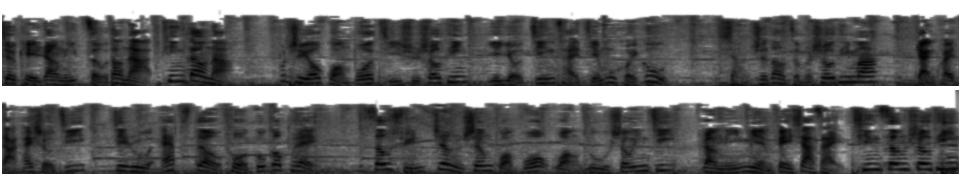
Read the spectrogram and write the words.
就可以让你走到哪听到哪。不只有广播及时收听，也有精彩节目回顾。想知道怎么收听吗？赶快打开手机，进入 App Store 或 Google Play。搜寻正声广播网络收音机，让您免费下载，轻松收听。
